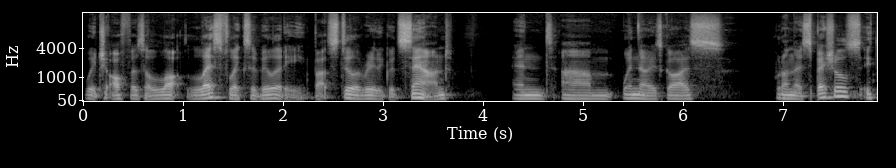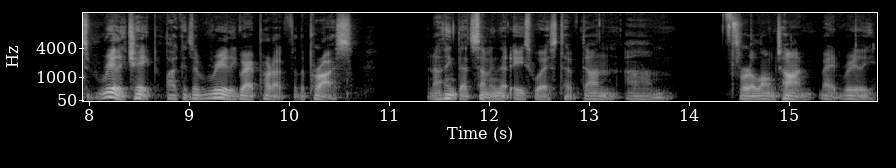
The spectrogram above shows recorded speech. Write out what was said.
which offers a lot less flexibility but still a really good sound. And um, when those guys put on those specials, it's really cheap. Like it's a really great product for the price. And I think that's something that East West have done um, for a long time, made really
